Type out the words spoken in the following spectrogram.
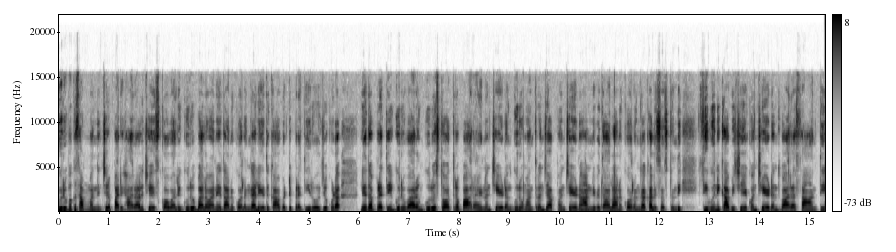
గురువుకు సంబంధించిన పరిహారాలు చేసుకోవాలి. గురు బలం అనేది అనుకూలంగా లేదు కాబట్టి ప్రతిరోజు కూడా లేదా ప్రతి గురువారం గురు స్తోత్ర పారాయణం చేయడం గురు మంత్రం జపం చేయడం అన్ని విధాల అనుకూలంగా కలిసి వస్తుంది శివునికి అభిషేకం చేయడం ద్వారా శాంతి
